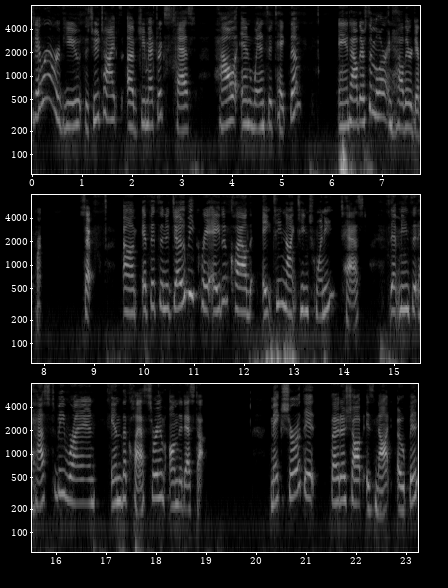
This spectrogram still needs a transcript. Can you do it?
Today we're going to review the two types of GMetrix test, how and when to take them, and how they're similar and how they're different. So, um, if it's an Adobe Creative Cloud 18, 19, 20 test, that means it has to be run in the classroom on the desktop. Make sure that Photoshop is not open.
